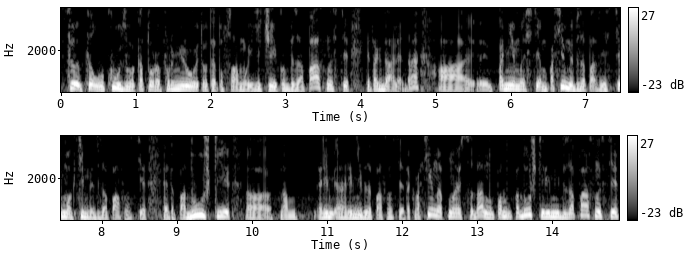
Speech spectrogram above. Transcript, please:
целого кузова, которая формирует вот эту самую ячейку безопасности и так далее. Да? А э, помимо системы пассивной безопасности, система активной безопасности – это подушки, там, ремни безопасности – это к пассивно относится, да? но подушки, ремни безопасности,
